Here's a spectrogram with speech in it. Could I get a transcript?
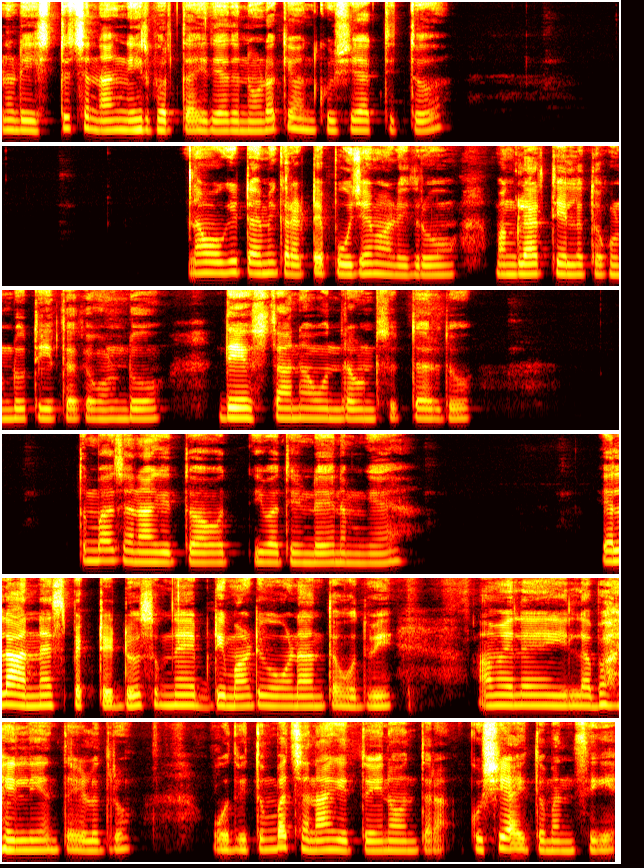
ನೋಡಿ ಎಷ್ಟು ಚೆನ್ನಾಗಿ ನೀರು ಬರ್ತಾ ಇದೆ, ಅದು ನೋಡೋಕ್ಕೆ ಒಂದು ಖುಷಿ ಆಗ್ತಿತ್ತು. ನಾವು ಹೋಗಿ ಟೈಮಿಗೆ ಕರೆಕ್ಟಾಗಿ ಪೂಜೆ ಮಾಡಿದರು, ಮಂಗಳಾರತಿ ಎಲ್ಲ ತೊಗೊಂಡು, ತೀರ್ಥ ತೊಗೊಂಡು, ದೇವಸ್ಥಾನ ಒಂದು ರೌಂಡ್ ಸುತ್ತರಿದು ತುಂಬ ಚೆನ್ನಾಗಿತ್ತು ಅವತ್ತು ಇವತ್ತಿನ ಡೇ ನಮಗೆ. ಎಲ್ಲ ಅನ್ಎಕ್ಸ್ಪೆಕ್ಟೆಡ್ಡು ಸುಮ್ಮನೆ ಡಿಮಾರ್ಟಿಗೆ ಹೋಗೋಣ ಅಂತ ಹೋದ್ವಿ. ಆಮೇಲೆ, ಇಲ್ಲ ಬಾ ಇಲ್ಲಿ ಅಂತ ಹೇಳಿದ್ರು. ಹೋದ್ವಿ. ತುಂಬ ಚೆನ್ನಾಗಿತ್ತು ಏನೋ ಒಂಥರ. ಖುಷಿ ಆಯಿತು ಮನಸ್ಸಿಗೆ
